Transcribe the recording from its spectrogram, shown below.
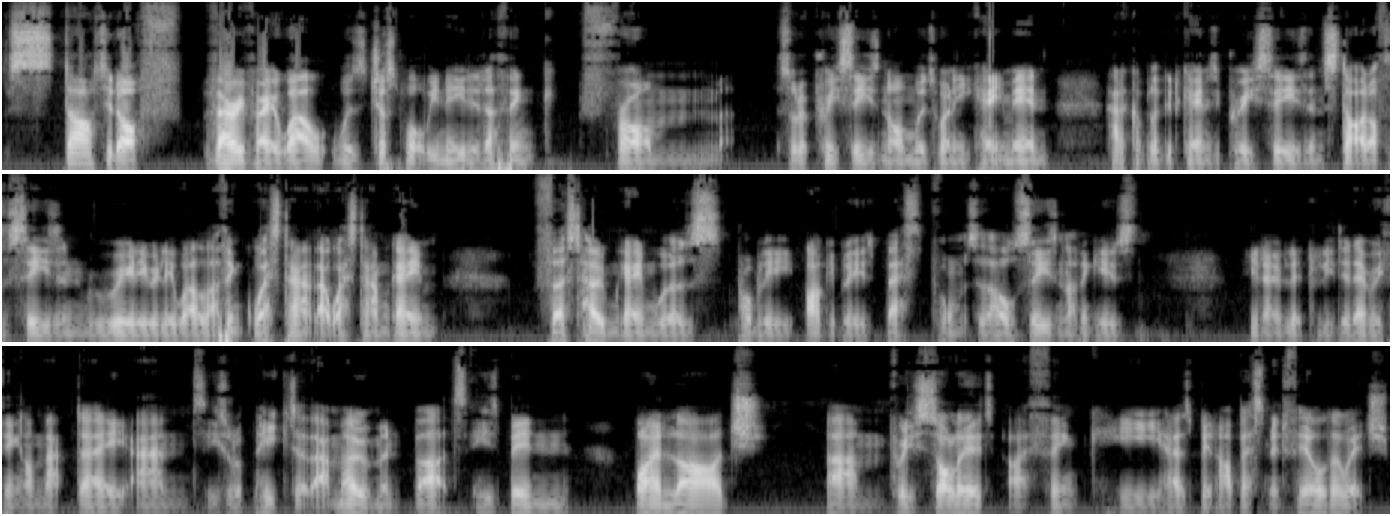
started off very, very well. Was just what we needed, I think, from sort of pre-season onwards when he came in. Had a couple of good games in pre-season. Started off the season really, really well. I think West Ham, that West Ham game, first home game was probably arguably his best performance of the whole season. I think he was, you know, literally did everything on that day and he sort of peaked at that moment, but he's been by and large um, pretty solid. I think he has been our best midfielder, which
